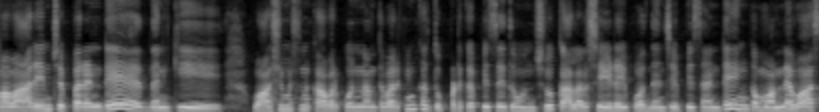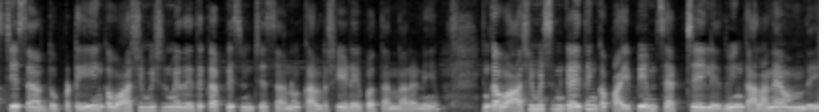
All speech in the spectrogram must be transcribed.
మా వారు ఏం చెప్పారంటే దానికి వాషింగ్ మిషన్ కవర్ కొన్నంత వరకు ఇంకా దుప్పటి కప్పేసి అయితే ఉంచు కలర్ షేడ్ అయిపోద్ది అని చెప్పేసి అంటే ఇంకా మొన్నే వాష్ చేశాను దుప్పటి. ఇంకా వాషింగ్ మిషన్ మీద అయితే కప్పేసి ఉంచేసాను కలర్ షేడ్ అయిపోద్ది అన్నారని. ఇంకా వాషింగ్ మిషన్కి అయితే ఇంకా పైప్ ఏం సెట్ చేయలేదు ఇంకా అలానే ఉంది.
